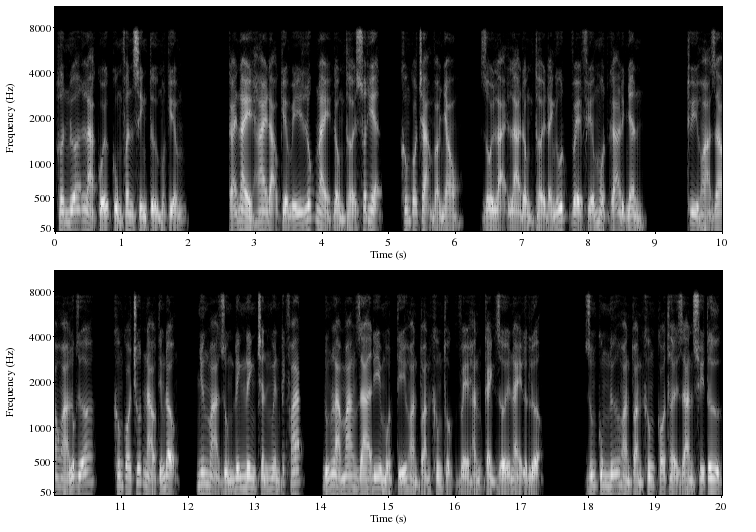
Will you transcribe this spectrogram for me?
hơn nữa là cuối cùng phân sinh tử một kiếm. Cái này hai đạo kiếm ý lúc này đồng thời xuất hiện, không có chạm vào nhau, rồi lại là đồng thời đánh út về phía một gã địch nhân. Thủy hỏa giao hòa lúc giữa, không có chút nào tiếng động, nhưng mà dùng đinh ninh chân nguyên kích phát, đúng là mang ra đi một tí hoàn toàn không thuộc về hắn cảnh giới này lực lượng. Dung cung nữ hoàn toàn không có thời gian suy tư.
